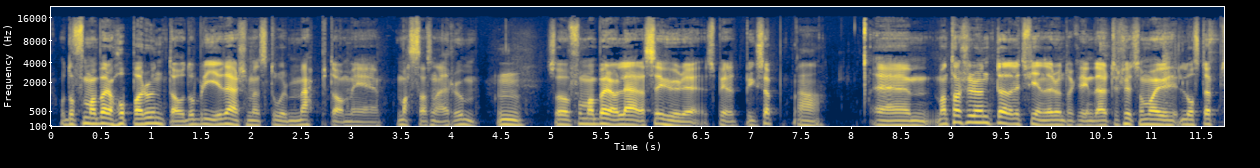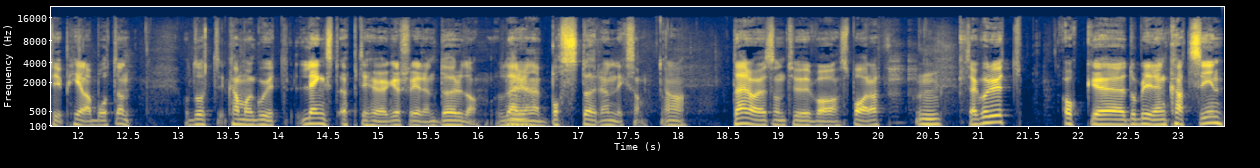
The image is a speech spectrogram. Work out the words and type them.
Och då får man börja hoppa runt då, och då blir det här som en stor map då med massa sådana här rum. Mm. Så får man börja lära sig hur det, spelet byggs upp. Ja. Ehm, man tar sig runt, dödar lite fiender runt omkring där. Till slut så har man ju låst upp typ hela båten. Och då kan man gå ut längst upp till höger så är det en dörr då. Och där är den här bossdörren liksom. Ja. Där har jag som tur var sparat. Mm. Så jag går ut och eh, då blir det en cutscene.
